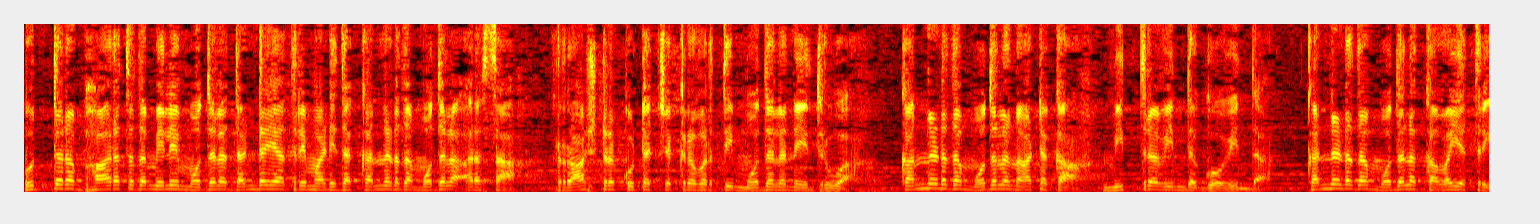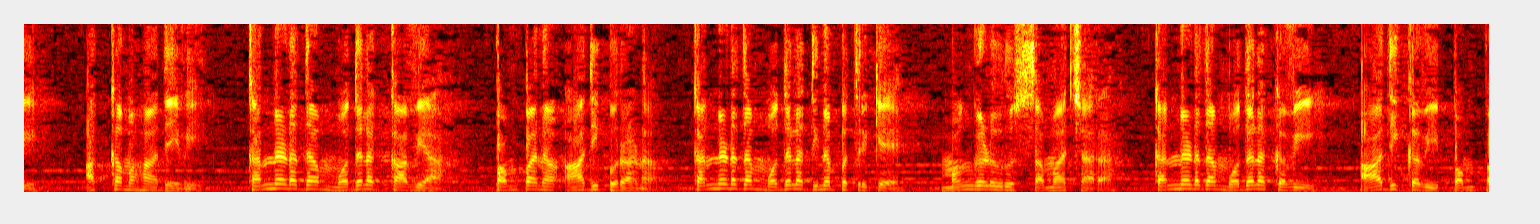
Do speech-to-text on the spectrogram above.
ಉತ್ತರ ಭಾರತದ ಮೇಲೆ ಮೊದಲ ದಂಡಯಾತ್ರೆ ಮಾಡಿದ ಕನ್ನಡದ ಮೊದಲ ಅರಸ ರಾಷ್ಟ್ರಕೂಟ ಚಕ್ರವರ್ತಿ ಮೊದಲನೇ ಧ್ರುವ. ಕನ್ನಡದ ಮೊದಲ ನಾಟಕ ಮಿತ್ರವಿಂದ ಗೋವಿಂದ. ಕನ್ನಡದ ಮೊದಲ ಕವಯತ್ರಿ ಅಕ್ಕ ಮಹಾದೇವಿ ಕನ್ನಡದ ಮೊದಲ ಕಾವ್ಯ ಪಂಪನ ಆದಿಪುರಾಣ. ಕನ್ನಡದ ಮೊದಲ ದಿನಪತ್ರಿಕೆ ಮಂಗಳೂರು ಸಮಾಚಾರ. ಕನ್ನಡದ ಮೊದಲ ಕವಿ ಆದಿಕವಿ ಪಂಪ.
